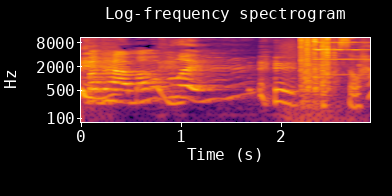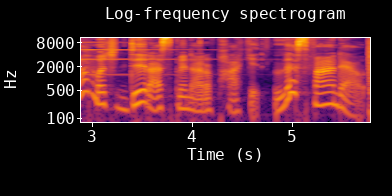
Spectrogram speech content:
About to have Mama Filet. so, how much did I spend out of pocket? Let's find out.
